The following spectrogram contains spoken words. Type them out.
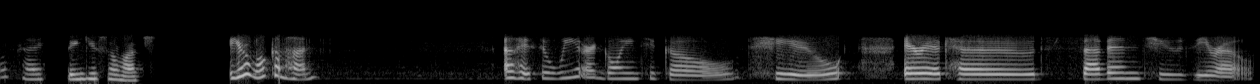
Okay. Thank you so much. You're welcome, hon. Okay, so we are going to go to area code seven two zero.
